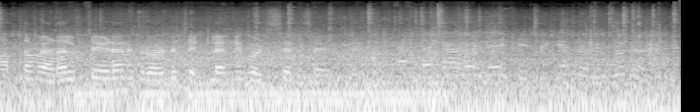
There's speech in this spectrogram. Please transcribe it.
మొత్తం వెడల్పు చేయడానికి రోడ్డు చెట్లన్నీ కొట్టేశారు సైడ్ చెట్టు కింద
